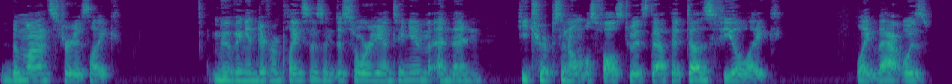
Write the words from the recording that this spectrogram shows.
the monster is like moving in different places and disorienting him and then he trips and almost falls to his death it does feel like like that was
